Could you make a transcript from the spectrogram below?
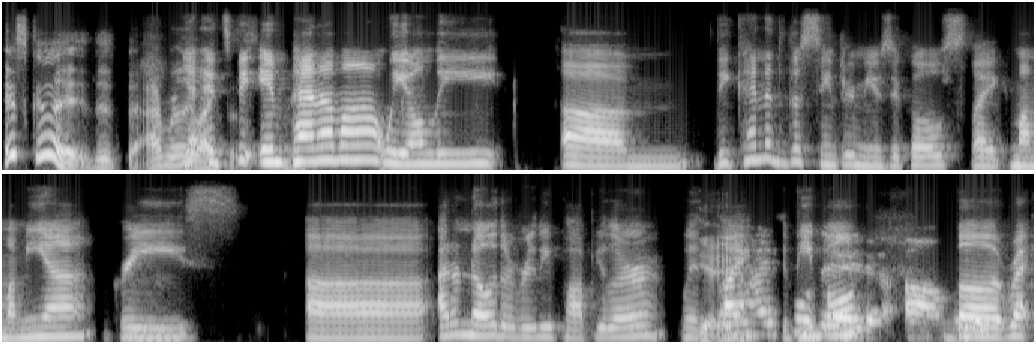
It's good. I really yeah, like it's this. in Panama. We only um they kind of do the same three musicals like Mamma Mia. Grease. Uh, I don't know. They're really popular with Yeah, My yeah. like the people. did, um, but right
